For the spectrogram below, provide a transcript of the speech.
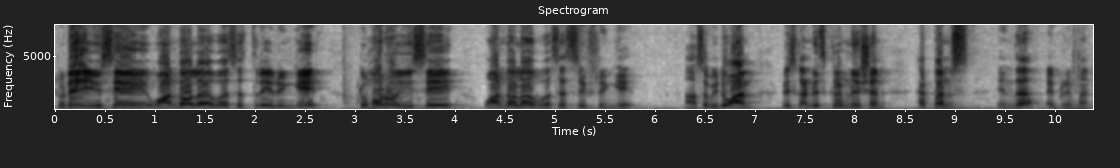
Today you say 1 dollar versus 3 ringgit, tomorrow you say 1 dollar versus 6 ringgit. Uh, so, we do not want this kind of discrimination happens in the agreement.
